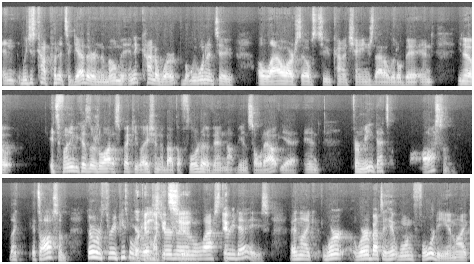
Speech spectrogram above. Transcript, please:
And we just kind of put it together in the moment. And it kind of worked, but we wanted to allow ourselves to kind of change that a little bit. And, you know, it's funny because there's a lot of speculation about the Florida event not being sold out yet. And for me, that's awesome. Like it's awesome. There were three people that registered like in the last three yeah. days. And like we're we're about to hit 140. And like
